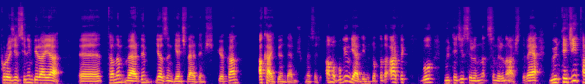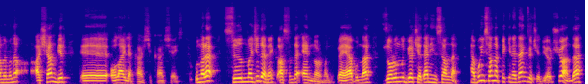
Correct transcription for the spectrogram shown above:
projesinin bir ayağı e, tanım verdim. Yazın gençler demiş. Gökhan Akay göndermiş mesajı. Ama bugün geldiğimiz noktada artık bu mülteci sınırını, sınırını aştı veya mülteci tanımını aşan bir e, olayla karşı karşıyayız. Bunlara sığınmacı demek aslında en normali veya bunlar zorunlu göç eden insanlar. Ha bu insanlar peki neden göç ediyor? Şu anda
